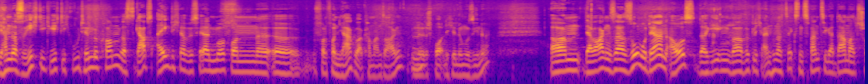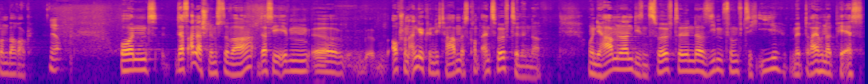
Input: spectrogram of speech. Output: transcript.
Die haben das richtig, richtig gut hinbekommen. Das gab es eigentlich ja bisher nur von, äh, von, von Jaguar, kann man sagen, eine sportliche Limousine. Ähm, der Wagen sah so modern aus, dagegen war wirklich ein 126er damals schon barock. Ja. Und das Allerschlimmste war, dass sie eben äh, auch schon angekündigt haben, es kommt ein Zwölfzylinder. Und die haben dann diesen Zwölfzylinder 57i mit 300 PS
